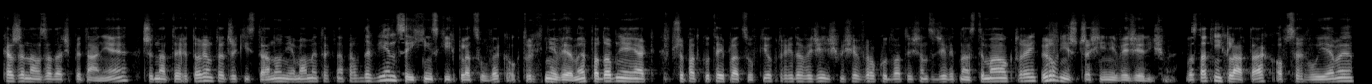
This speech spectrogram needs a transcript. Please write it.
każe nam zadać pytanie, czy na terytorium Tadżykistanu nie mamy tak naprawdę więcej chińskich placówek, o których nie wiemy, podobnie jak w przypadku tej placówki, o której dowiedzieliśmy się w roku 2019, a o której również wcześniej nie wiedzieliśmy. W ostatnich latach obserwujemy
